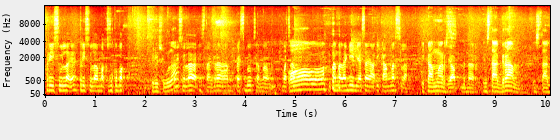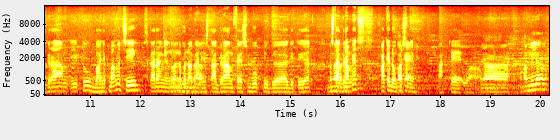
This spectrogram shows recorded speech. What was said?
Trisula ya Trisula Mark Zuckerberg Trisula? Trisula Instagram Facebook sama WhatsApp Oh, ditambah lagi biasa e-commerce lah e-commerce. Yap, benar Instagram, Instagram itu banyak banget sih sekarang yang Benar, benar, menggunakan benar. Instagram, Facebook juga gitu ya. Benar, Instagram Ads pakai dong Pakai. pastinya. Pakai, wow. ya alhamdulillah lah.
